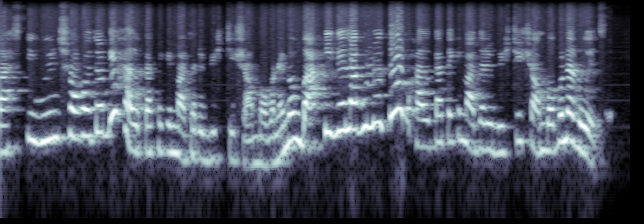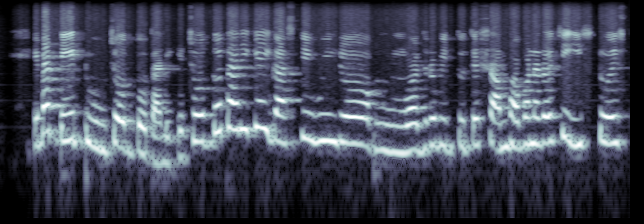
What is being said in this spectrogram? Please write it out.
গাছটি উইন্ড সহযোগে হালকা থেকে মাঝারি বৃষ্টির সম্ভাবনা। এবং বাকি জেলাগুলোতে হালকা থেকে মাঝারি বৃষ্টির সম্ভাবনা রয়েছে। এবার ডে টু চোদ্দ তারিখে। চোদ্দ তারিখে এই গাছটি উইন্ড বজ্রবিদ্যুতের সম্ভাবনা রয়েছে। East west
